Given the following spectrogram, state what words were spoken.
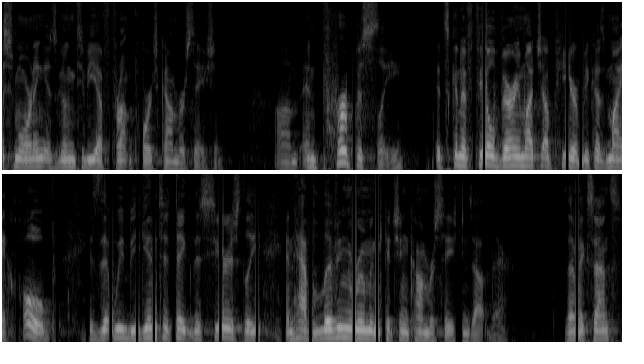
this morning is going to be a front porch conversation. Um, and purposely, it's going to feel very much up here because my hope is that we begin to take this seriously and have living room and kitchen conversations out there. Does that make sense?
